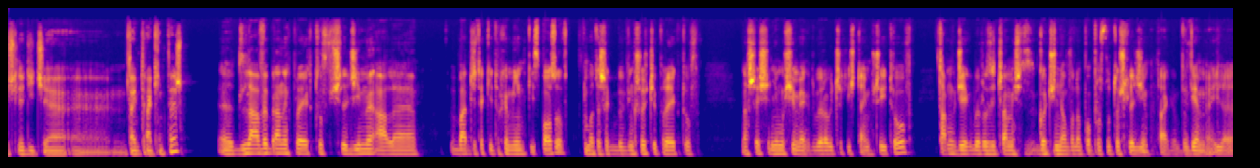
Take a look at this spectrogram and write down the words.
śledzicie e, time tracking też? E, dla wybranych projektów śledzimy, ale w bardziej taki trochę miękki sposób, bo też jakby w większości projektów na szczęście nie musimy jakby robić jakichś timesheetów, tam, gdzie jakby rozliczamy się godzinowo, no po prostu to śledzimy, tak? Jakby wiemy, ile,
